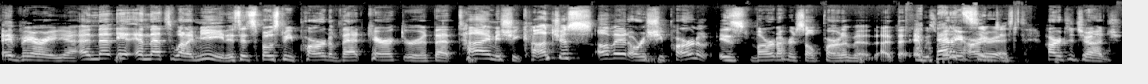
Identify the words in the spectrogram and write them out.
it very yeah, and that it, and that's what I mean. Is it supposed to be part of that character at that time? Is she conscious of it, or is she part of? Is Varda herself part of it? It was very hard to, hard to judge.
